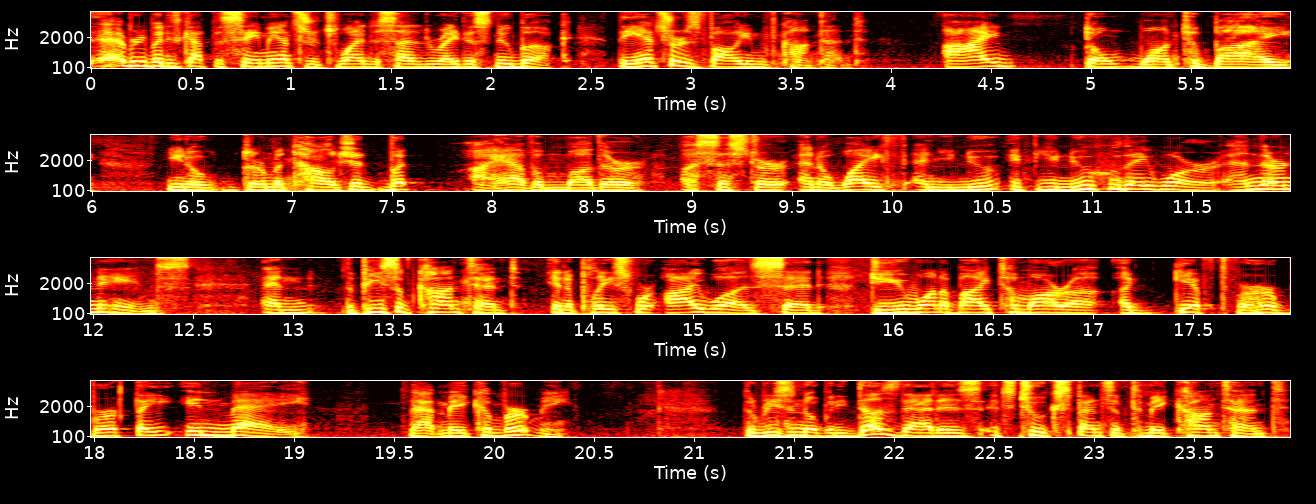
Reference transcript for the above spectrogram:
everybody's got the same answer. It's why I decided to write this new book. The answer is volume of content. I don't want to buy, you know, dermatology, but I have a mother, a sister, and a wife, and you knew if you knew who they were and their names, and the piece of content in a place where I was said, "Do you want to buy Tamara a gift for her birthday in May?" That may convert me. The reason nobody does that is it's too expensive to make content,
